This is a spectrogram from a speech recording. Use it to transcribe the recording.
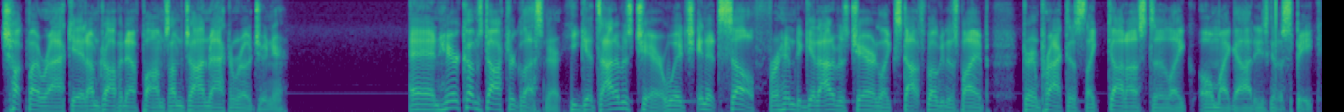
Chuck my racket. I'm dropping f bombs. I'm John McEnroe Jr. And here comes Dr. Glessner. He gets out of his chair, which in itself, for him to get out of his chair and like stop smoking his pipe during practice, like got us to like, oh my God, he's going to speak.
